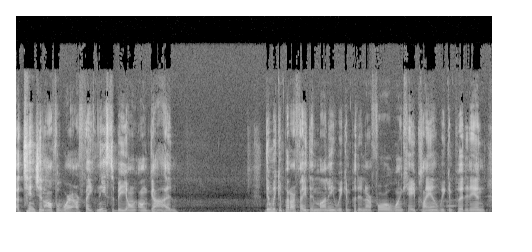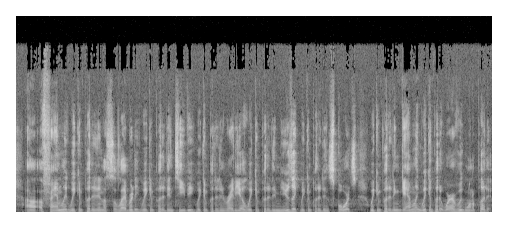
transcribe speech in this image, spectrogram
attention off of where our faith needs to be on, on God, then we can put our faith in money. We can put it in our 401k plan. We can put it in uh, a family. We can put it in a celebrity. We can put it in TV. We can put it in radio. We can put it in music. We can put it in sports. We can put it in gambling. We can put it wherever we want to put it.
